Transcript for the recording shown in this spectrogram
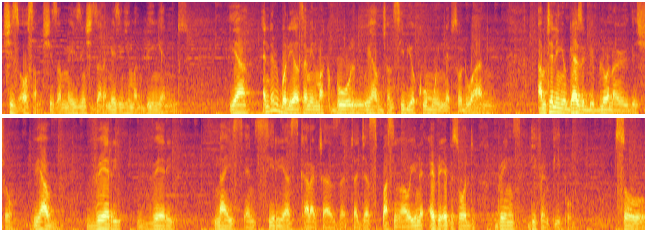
she's awesome. She's amazing. She's an amazing human being. And yeah and everybody else. I mean Maqbul we have John Sibi-Okumu in episode one. I'm telling you guys will be blown away with this show. We have very very nice and serious characters that are just passing away. You know, every episode brings different people. So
